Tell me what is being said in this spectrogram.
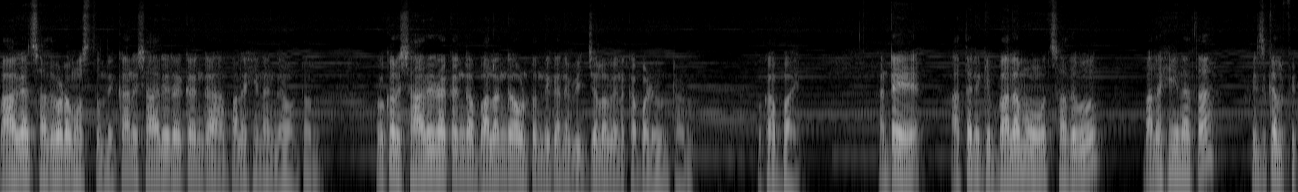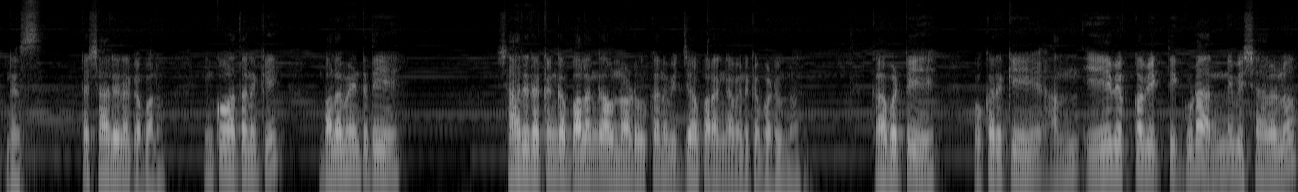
బాగా చదవడం వస్తుంది కానీ శారీరకంగా బలహీనంగా ఉంటారు. ఒకరు శారీరకంగా బలంగా ఉంటుంది కానీ విద్యలో వెనుకబడి ఉంటాడు ఒక అబ్బాయి. అంటే అతనికి బలము చదువు బలహీనత ఫిజికల్ ఫిట్నెస్ అంటే శారీరక బలం. ఇంకో అతనికి బలం ఏంటిది? శారీరకంగా బలంగా ఉన్నాడు కానీ విద్యాపరంగా వెనుకబడి ఉన్నారు. కాబట్టి ఒకరికి అన్ ఏ ఒక్క వ్యక్తికి కూడా అన్ని విషయాలలో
